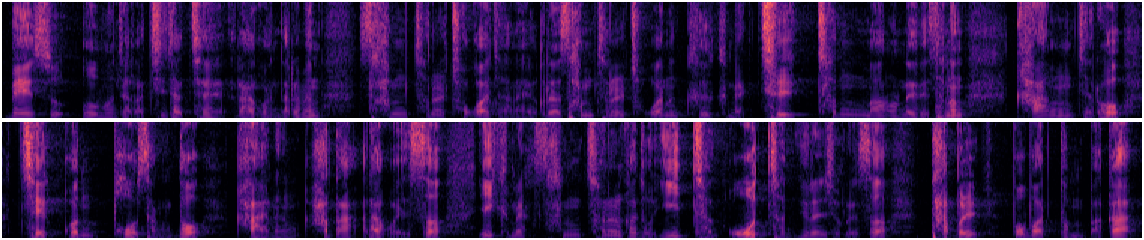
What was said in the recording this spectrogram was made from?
매수 의무자가 지자체라고 한다면 3천을 초과하잖아요. 그래서 3천을 초과하는 그 금액 7천만 원에 대해서는 강제로 채권 보상도 가능하다라고 해서 이 금액 3천을 가지고 2천, 5천 이런 식으로 해서 답을 뽑았던 바가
